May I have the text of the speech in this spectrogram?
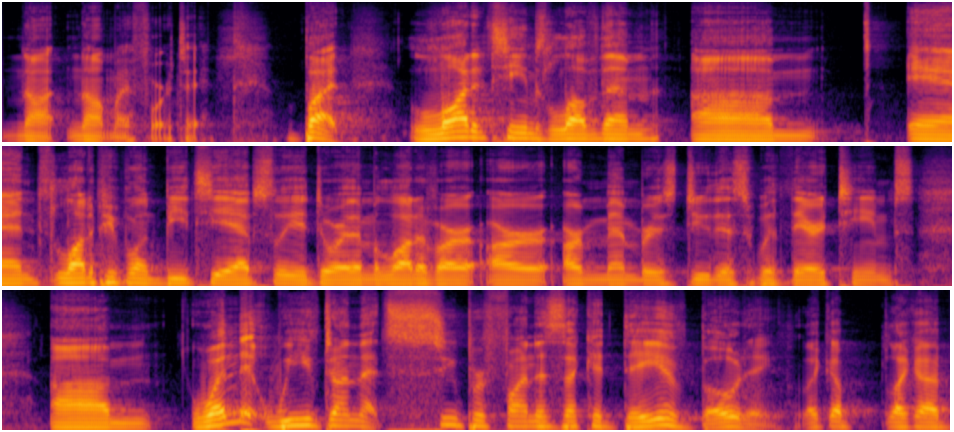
not not my forte, but a lot of teams love them. Um, and a lot of people on BTA absolutely adore them. A lot of our our, our members do this with their teams. Um, one that we've done that's super fun is like a day of boating, like a like a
